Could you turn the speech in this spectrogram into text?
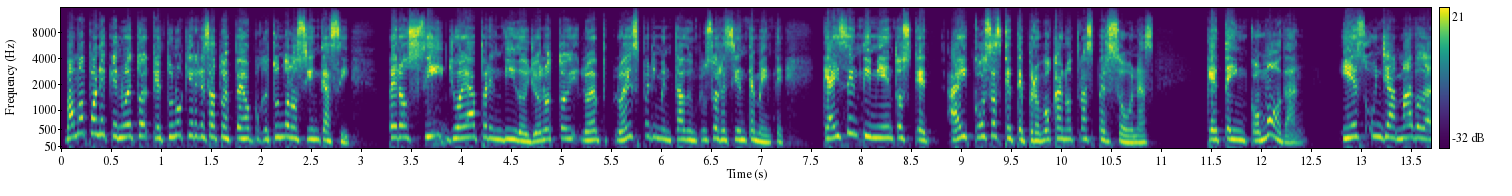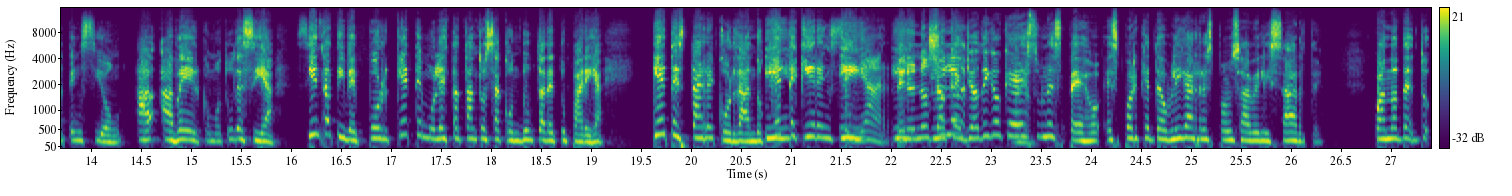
vamos a poner que, no es tu- que tú no quieres que sea tu espejo porque tú no lo sientes así, pero sí yo he aprendido, yo lo, estoy, lo, he, lo he experimentado incluso recientemente, que hay sentimientos que, hay cosas que te provocan otras personas que te incomodan. Y es un llamado de atención a, a ver, como tú decías, siéntate y ve por qué te molesta tanto esa conducta de tu pareja. ¿Qué te está recordando? ¿Qué te quiere y- enseñar? y lo que yo digo que es un espejo es porque te obliga a responsabilizarte. Cuando te, tú-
